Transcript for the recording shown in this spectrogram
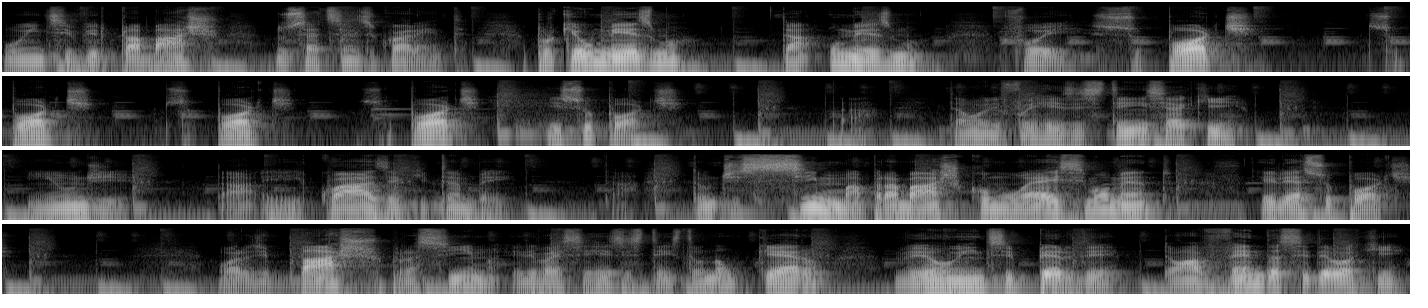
o índice vir para baixo dos 740. Porque o mesmo, tá? o mesmo foi suporte, suporte, suporte, suporte e suporte. Tá? Então ele foi resistência aqui em um dia, tá? E quase aqui também. Tá? Então de cima para baixo, como é esse momento, ele é suporte. Agora de baixo para cima, ele vai ser resistência. Então não quero ver o índice perder. Então a venda se deu aqui.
